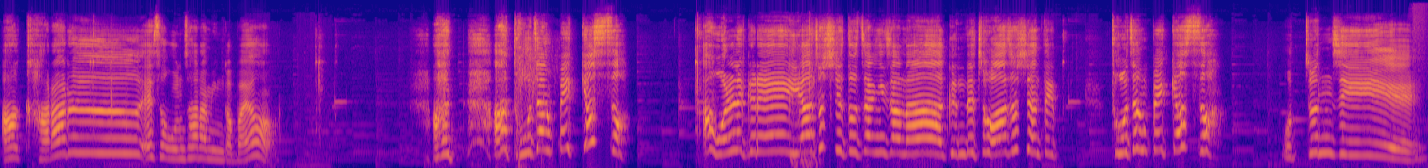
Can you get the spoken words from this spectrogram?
아, 가라르에서 온 사람인가 봐요. 아, 아, 도장 뺏겼어! 아, 원래 그래. 이 아저씨 도장이잖아. 근데 저 아저씨한테 도장 뺏겼어. 어쩐지.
